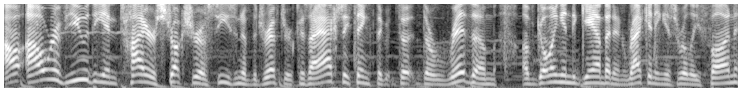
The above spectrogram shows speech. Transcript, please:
I'll, I'll, review the entire structure of Season of the Drifter because I actually think the, the, the, rhythm of going into Gambit and Reckoning is really fun.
